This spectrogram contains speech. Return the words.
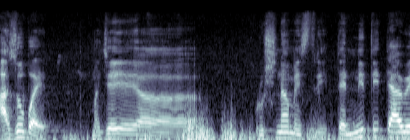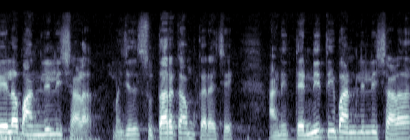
आजोबा आहेत म्हणजे कृष्णा मेस्त्री त्यांनी ती त्यावेळेला बांधलेली शाळा म्हणजे सुतारकाम करायचे. आणि त्यांनी ती बांधलेली शाळा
